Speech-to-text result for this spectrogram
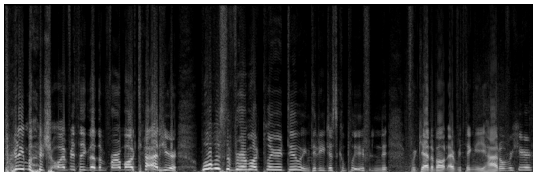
pretty much everything that the Wehrmacht had here. What was the Wehrmacht player doing? Did he just completely forget about everything he had over here?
